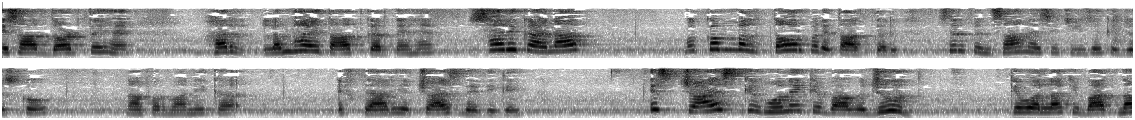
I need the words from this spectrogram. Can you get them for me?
کے ساتھ دوڑتے ہیں ہر لمحہ اطاعت کرتے ہیں ساری کائنات مکمل طور پر اطاعت کری صرف انسان ایسی چیز ہے کہ جس کو نافرمانی کا اختیار یا چوائس دے دی گئی اس چوائس کے ہونے کے باوجود کہ وہ اللہ کی بات نہ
